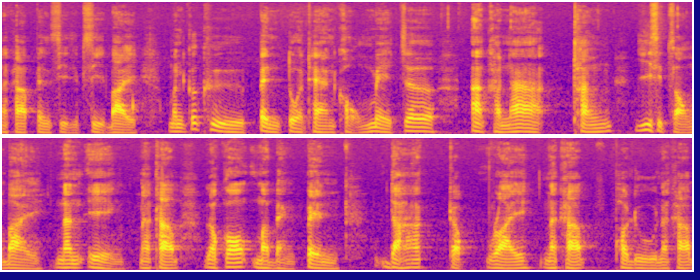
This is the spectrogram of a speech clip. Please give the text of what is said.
นะครับเป็น 44 ใบ มันก็คือเป็นตัวแทนของเมเจอร์อาคานาทั้ง 22 ใบนั่นเองนะครับ แล้วก็มาแบ่งเป็นดาร์กกับไรท์นะครับ พอดูนะครับ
